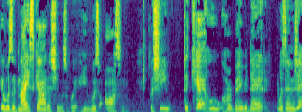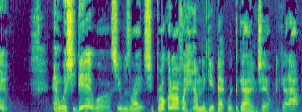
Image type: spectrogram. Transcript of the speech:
it was a nice guy that she was with. He was awesome, but she, the cat who her baby daddy was in jail. And what she did was she was like she broke it off with him to get back with the guy in jail when he got out.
